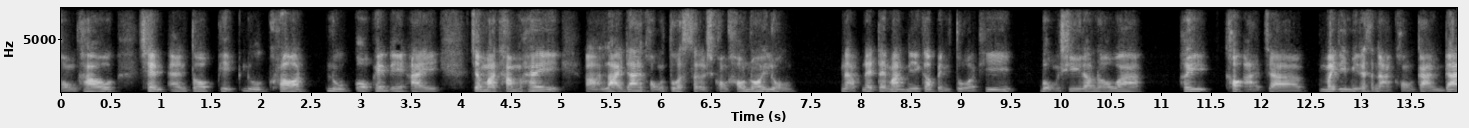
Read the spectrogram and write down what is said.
ของเขา เช่น Anthropic ลูก Cross ลูก OpenAI จะมาทำให้อ่ารายได้ของตัว Search ของเขาน้อยลงนะครับในไตรมาสนี้ก็เป็นตัวที่บ่งชี้แล้วเนาะว่าเฮ้ยเขาอาจจะไม่ได้มีลักษณะของการได้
